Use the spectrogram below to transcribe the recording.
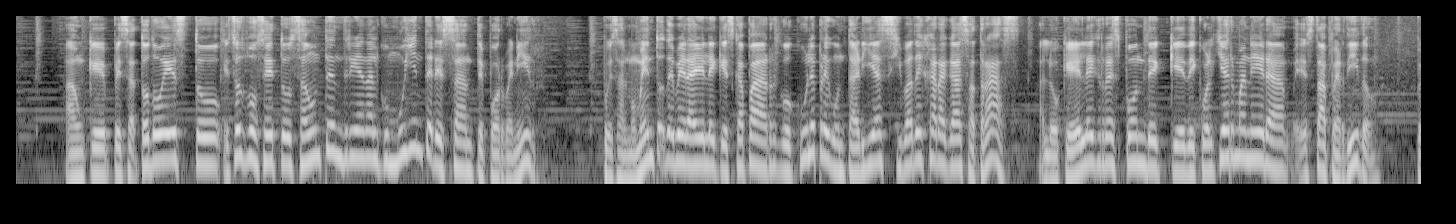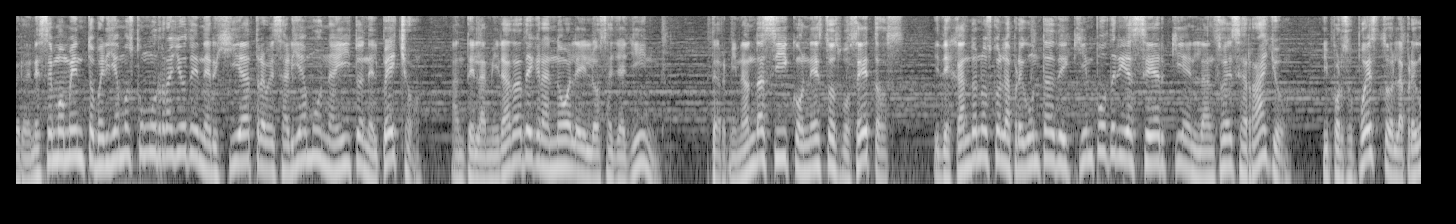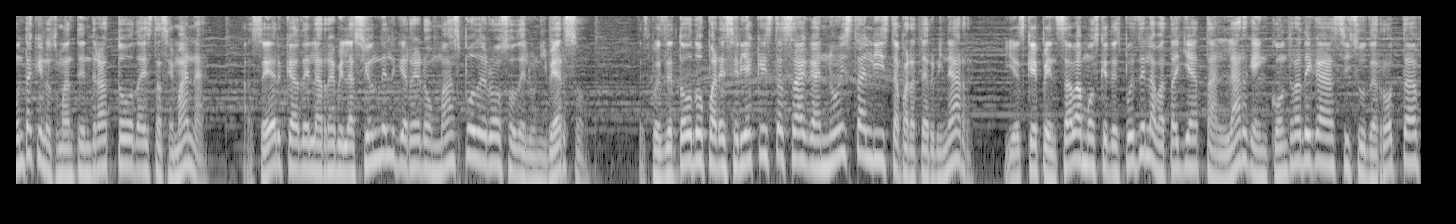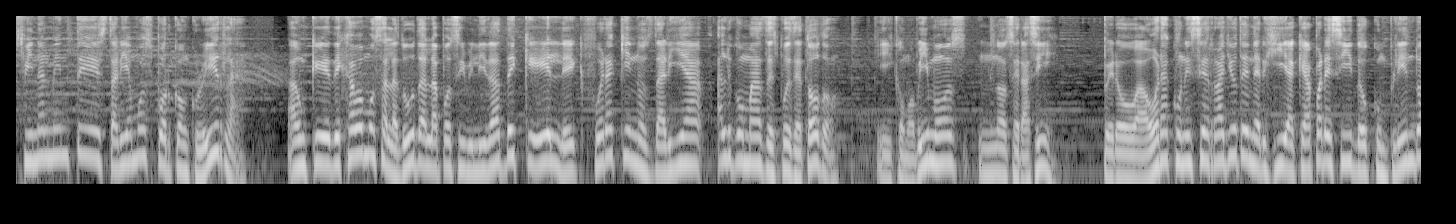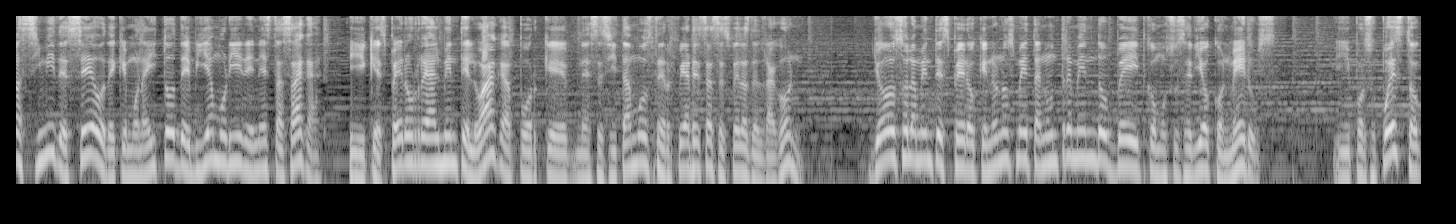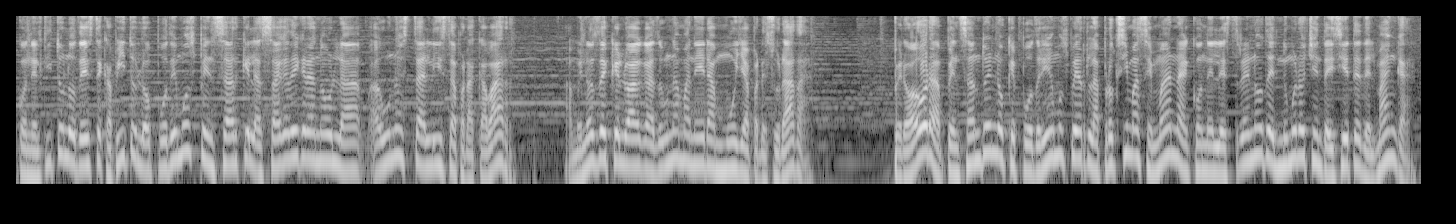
Aunque pese a todo esto, estos bocetos aún tendrían algo muy interesante por venir. Pues al momento de ver a Elec escapar, Goku le preguntaría si va a dejar a Gas atrás, a lo que Elec responde que de cualquier manera está perdido. Pero en ese momento veríamos como un rayo de energía atravesaría a Monaito en el pecho, ante la mirada de Granola y los Saiyajin, terminando así con estos bocetos y dejándonos con la pregunta de quién podría ser quien lanzó ese rayo. Y por supuesto, la pregunta que nos mantendrá toda esta semana, acerca de la revelación del guerrero más poderoso del universo. Después de todo, parecería que esta saga no está lista para terminar, Y es que pensábamos que después de la batalla tan larga en contra de Gas y su derrota, finalmente estaríamos por concluirla. Aunque dejábamos a la duda la posibilidad de que Elec fuera quien nos daría algo más después de todo. Y como vimos, no será así. Pero ahora con ese rayo de energía que ha aparecido cumpliendo así mi deseo de que Monaito debía morir en esta saga, y que espero realmente lo haga porque necesitamos nerfear esas esferas del dragón. Yo solamente espero que no nos metan un tremendo bait como sucedió con Merus. Y por supuesto, con el título de este capítulo podemos pensar que la saga de Granola aún no está lista para acabar, a menos de que lo haga de una manera muy apresurada. Pero ahora, pensando en lo que podríamos ver la próxima semana con el estreno del número 87 del manga,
